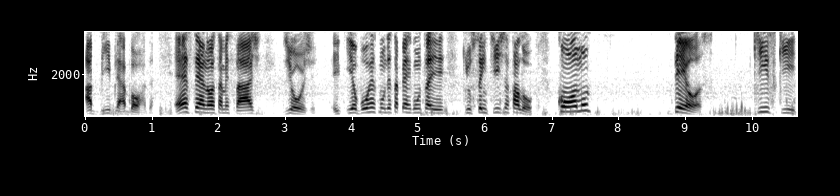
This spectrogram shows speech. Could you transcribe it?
a Bíblia aborda. Essa é a nossa mensagem de hoje. E, eu vou responder essa pergunta aí que o cientista falou. Como Deus quis que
